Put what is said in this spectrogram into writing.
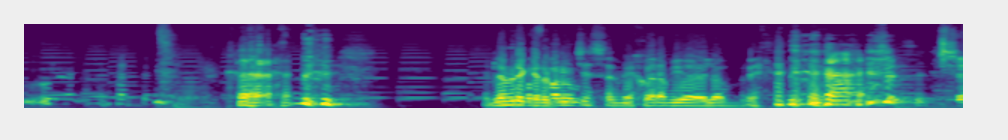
El hombre carpincho es el mejor amigo del hombre. Sí.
